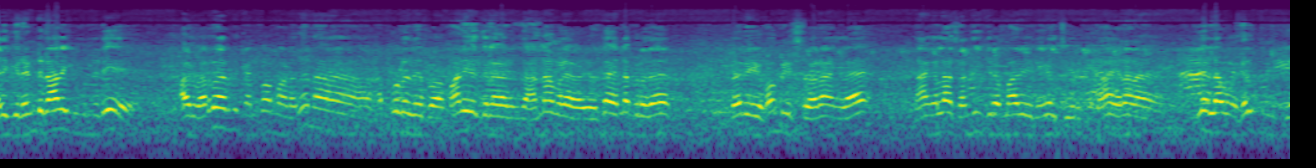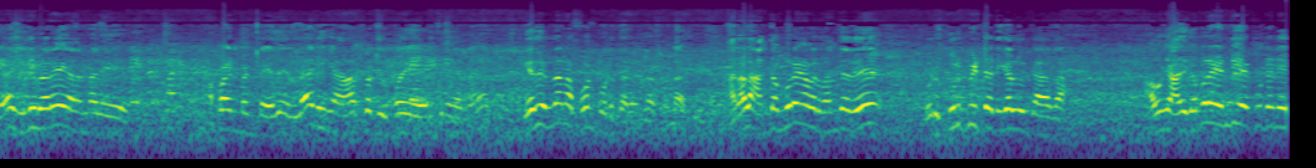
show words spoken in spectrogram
அதுக்கு ரெண்டு நாளைக்கு முன்னாடி அவர் வர்றாருன்னு கன்ஃபார்ம் ஆனது நான் அப்பொழுது இப்போ மாநில தலைவர் இருந்த அண்ணாமலை அவர்கள் என்ன பிரதர் சரி ஹோம் மினிஸ்டர் வராங்களே. நாங்கள்லாம் சந்திக்கிற மாதிரி நிகழ்ச்சி இருக்குமா? ஏன்னா நான் இல்லை இல்லை உங்கள் ஹெல்ப் முக்கியம் இதுவரை அது மாதிரி அப்பாயின்மெண்ட் எதுவும் இல்லை. நீங்கள் ஹாஸ்பிட்டல் போய் எடுத்துக்கங்கன்னா எது இருந்தால் நான் ஃபோன் போட்டு தரேன் என்ன சொன்னார். அதனால் அந்த முறை அவர் வந்தது ஒரு குறிப்பிட்ட நிகழ்வுக்காக தான். அவங்க அதுக்கப்புறம் என்டிஏ கூட்டணி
